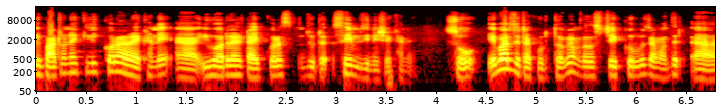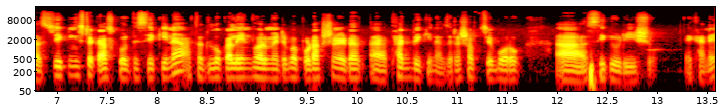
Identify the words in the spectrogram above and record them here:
এই বাটনে ক্লিক করা আর এখানে ইউআরএল টাইপ করা দুটো সেম জিনিস এখানে। সো এবার যেটা করতে হবে, আমরা চেক করব যে আমাদের চেকিংসটা কাজ করতেছে কিনা, অর্থাৎ লোকাল এনভায়রনমেন্টে বা প্রোডাকশন এটা থাকবে কিনা, যেটা সবচেয়ে বড় সিকিউরিটি ইস্যু এখানে।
